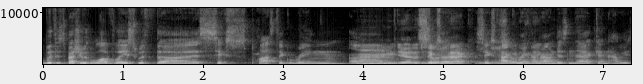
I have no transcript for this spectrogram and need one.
with especially with Lovelace with the six plastic ring, um, Mm, yeah, the six soda- pack. six pack soda ring around his neck, and how he's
